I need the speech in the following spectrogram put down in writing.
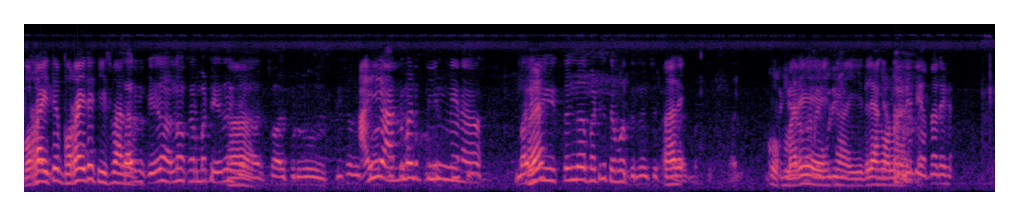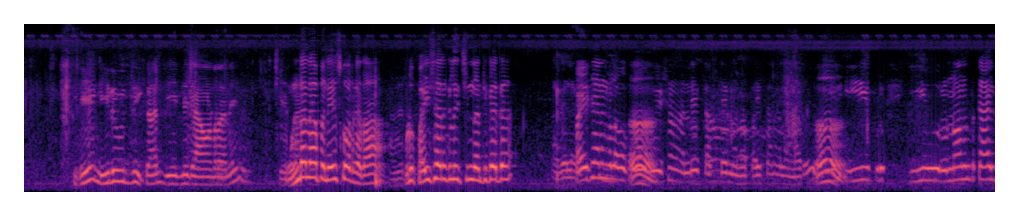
బుర్ర అయితే బుర్ర అయితే సరే తీసిపారు నువ్వు ఏదో అన్నావు ఇప్పుడు అయ్యి అందుబట్టి తీను నేను. మరి ఇష్టంగా బట్టి తెవద్దు నేను అదే. మరి ఇది లేక ఉన్నది ఇది నీళ్ళు ఉంది కానీ దీంట్లో ఏముండదని ఉండలే పని వేసుకోవాలి కదా. ఇప్పుడు పైసా ఇచ్చింది అంతేగా. పైసానగల ఒక ఆ. విషయం అండి కరెక్టే మన పైసానగలు అన్నారు. ఆ. ఈ ఇప్పుడు ఈ రెండు వందల కాయలు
